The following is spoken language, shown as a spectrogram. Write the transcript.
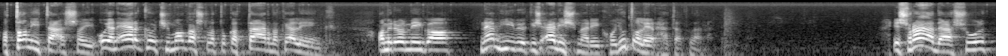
A tanításai olyan erkölcsi magaslatokat tárnak elénk, amiről még a nem hívők is elismerik, hogy utolérhetetlen. És ráadásul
